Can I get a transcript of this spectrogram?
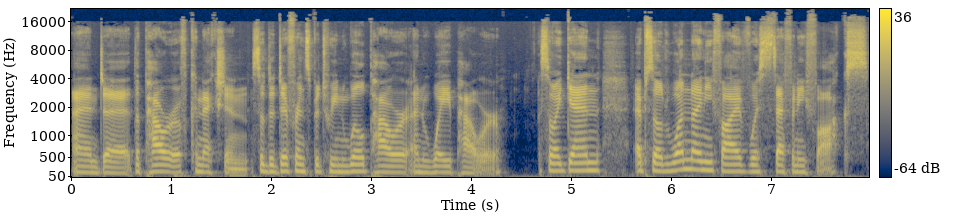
and uh, the power of connection. So, the difference between willpower and way power. So, again, episode 195 with Stephanie Fox.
